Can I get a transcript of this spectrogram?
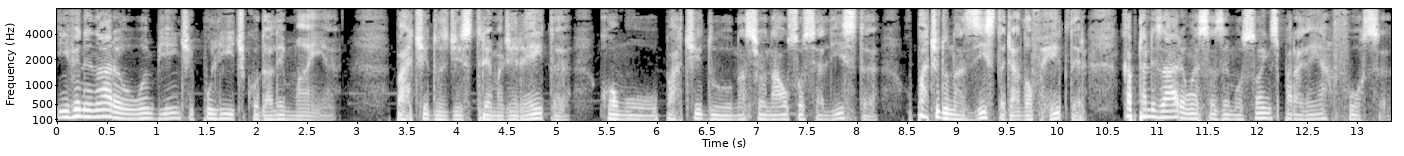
envenenaram o ambiente político da Alemanha. Partidos de extrema direita, como o Partido Nacional Socialista, o Partido Nazista de Adolf Hitler, capitalizaram essas emoções para ganhar força,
